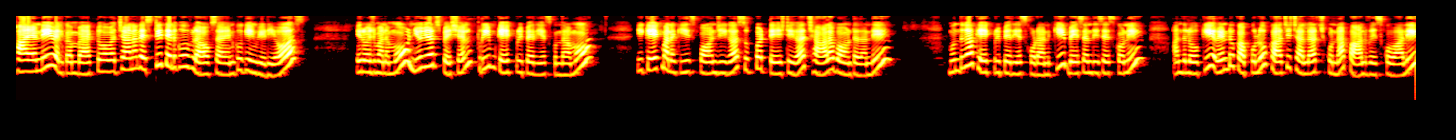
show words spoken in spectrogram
హాయ్ అండి welcome back to our channel ST Telugu vlogs and cooking videos ఈరోజు మనము new year special cream cake prepare చేసుకుందాము. ఈ కేక్ మనకి స్పాంజీగా సూపర్ టేస్టీగా చాలా బాగుంటుందండి. ముందుగా కేక్ ప్రిపేర్ చేసుకోవడానికి బేసన్ తీసేసుకొని అందులోకి రెండు కప్పులు కాచి చల్లార్చుకున్న పాలు వేసుకోవాలి.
